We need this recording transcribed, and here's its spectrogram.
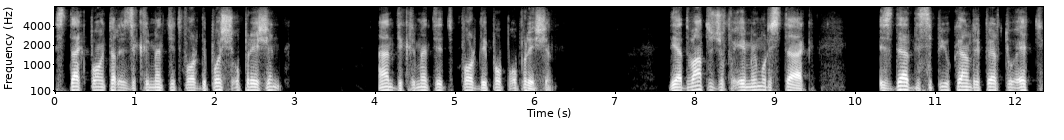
stack pointer is decremented for the push operation and decremented for the pop operation. The advantage of a memory stack is that the CPU can refer to it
